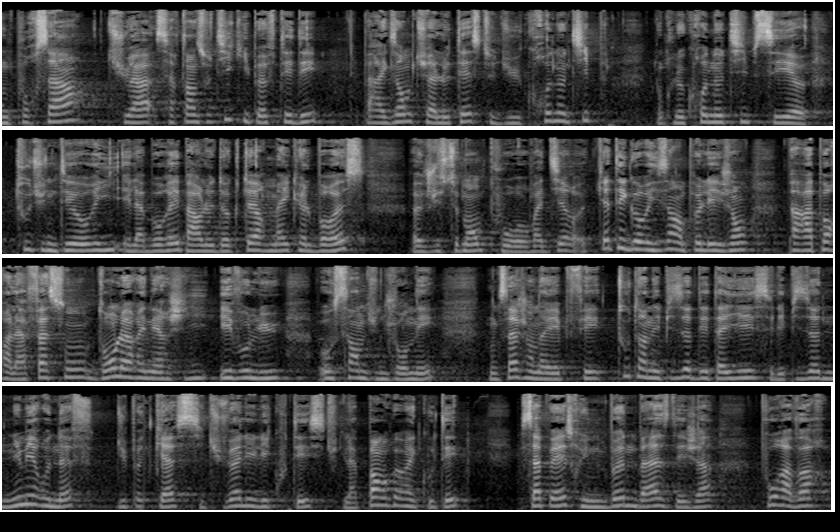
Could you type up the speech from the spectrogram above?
Donc pour ça, tu as certains outils qui peuvent t'aider. Par exemple, tu as le test du chronotype. Donc le chronotype, c'est euh, toute une théorie élaborée par le docteur Michael Bruss euh, justement pour, on va dire, catégoriser un peu les gens par rapport à la façon dont leur énergie évolue au sein d'une journée. Donc ça, j'en avais fait tout un épisode détaillé, c'est l'épisode numéro 9 du podcast, si tu veux aller l'écouter, si tu ne l'as pas encore écouté. Ça peut être une bonne base déjà pour avoir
